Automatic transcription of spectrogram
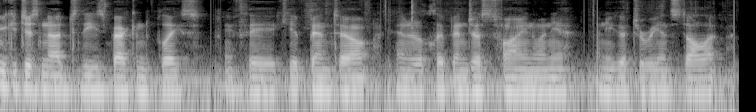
You could just nudge these back into place if they get bent out and it'll clip in just fine when you when you go to reinstall it.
